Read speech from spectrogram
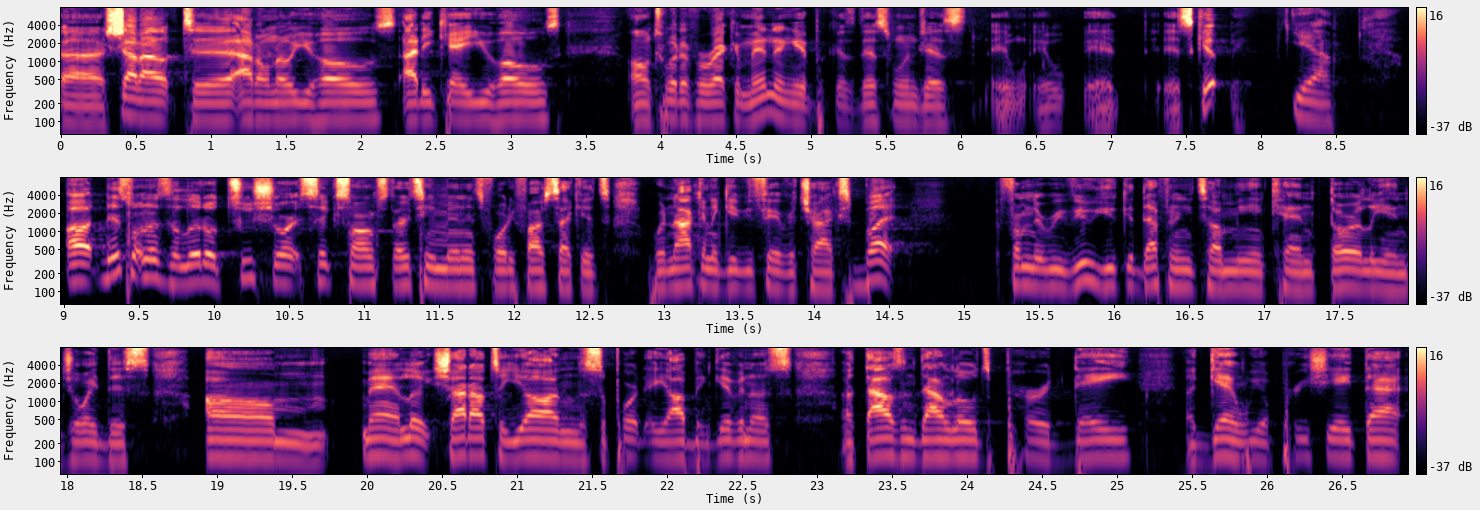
Uh, shout out to I don't know you hoes, IDK you hoes on Twitter for recommending it because this one just it it it, it skipped me. Yeah. Uh, this one is a little too short. Six songs, 13 minutes, 45 seconds. We're not going to give you favorite tracks, but from the review, you could definitely tell me and Ken thoroughly enjoyed this. Um, man, look, shout out to y'all and the support that y'all been giving us. A thousand downloads per day. Again, we appreciate that.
